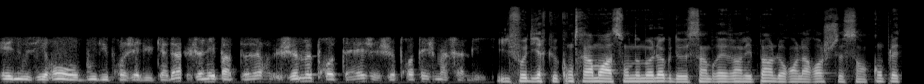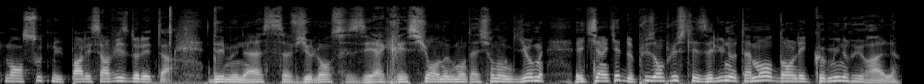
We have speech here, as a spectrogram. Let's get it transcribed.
Et nous irons au bout du projet du CADA. Je n'ai pas peur, je me protège, je protège ma famille. Il faut dire que contrairement à son homologue de Saint-Brévin-les-Pins, Laurent Laroche se sent complètement soutenu par les services de l'État. Des menaces, violences et agressions en augmentation dans Guillaume et qui inquiète de plus en plus les élus, notamment dans les communes rurales.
